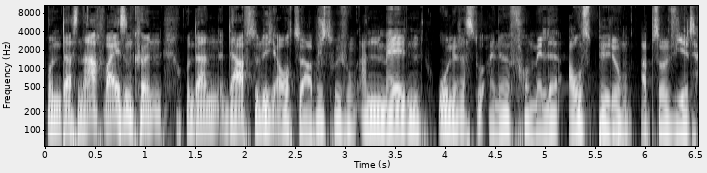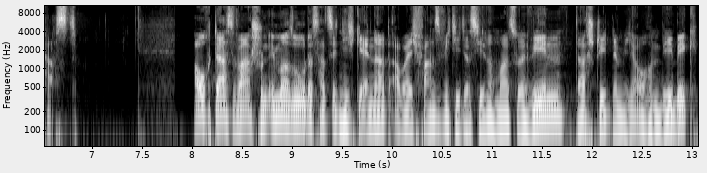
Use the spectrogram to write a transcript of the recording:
und das nachweisen können und dann darfst du dich auch zur Abschlussprüfung anmelden, ohne dass du eine formelle Ausbildung absolviert hast. Auch das war schon immer so, das hat sich nicht geändert, aber ich fand es wichtig, das hier nochmal zu erwähnen. Das steht nämlich auch im BBIC.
